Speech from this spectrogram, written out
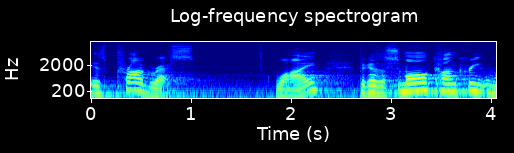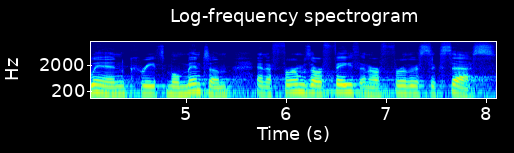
is progress. Why? Because a small concrete win creates momentum and affirms our faith in our further success.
